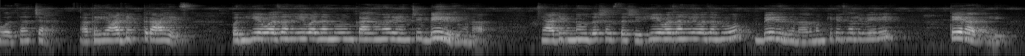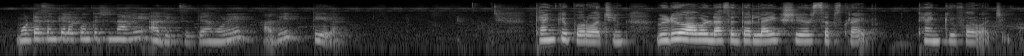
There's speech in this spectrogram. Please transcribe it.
वजा चार. आता हे अधिक तर आहेच पण हे वजा हे वजा मिळून काय होणार? यांची बेरीज होणार. हे अधिक नऊ जशाच तसे हे वजा हे वजा मिळून बेरीज होणार. मग किती झाली बेरीज? तेरा झाली. मोठ्या संख्येला कोणतं चिन्ह आहे? अधिकचं. त्यामुळे अधिक तेरा. थँक्यू फॉर वॉचिंग व्हिडिओ आवडला असेल तर like share subscribe thank you for watching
